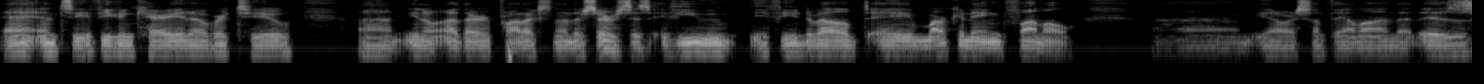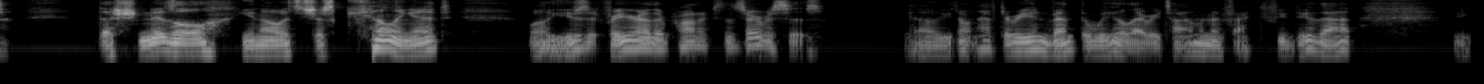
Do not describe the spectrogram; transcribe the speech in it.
and, and see if you can carry it over to, um, you know, other products and other services. If you if you developed a marketing funnel, um, you know, or something online that is the schnizzle, you know, it's just killing it. Well, use it for your other products and services. You know, you don't have to reinvent the wheel every time. And in fact, if you do that, you're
